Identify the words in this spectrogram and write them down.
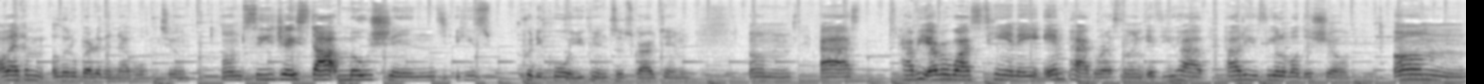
I like him a little better than Neville too. Um, CJ Stop Motions. He's pretty cool. You can subscribe to him. Um, asked, have you ever watched TNA Impact Wrestling? If you have, how do you feel about the show? Um,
